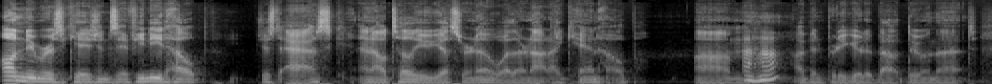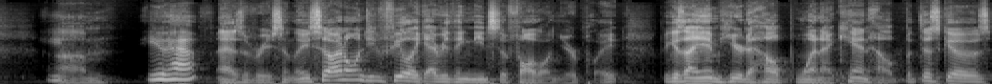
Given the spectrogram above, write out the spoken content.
on numerous occasions, if you need help, just ask, and I'll tell you yes or no whether or not I can help. Um, Uh-huh. I've been pretty good about doing that You have? as of recently. So I don't want you to feel like everything needs to fall on your plate because I am here to help when I can help. But this goes,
